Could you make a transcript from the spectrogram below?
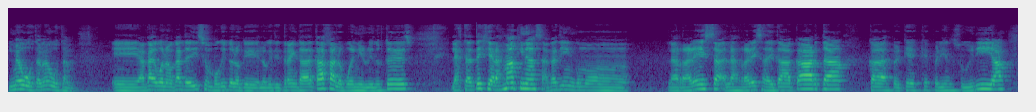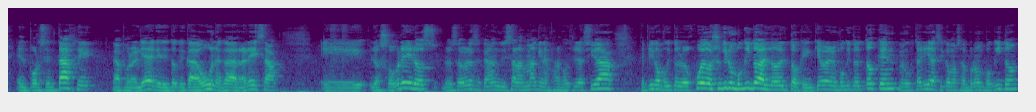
Y me gusta, me gustan. Eh, acá, bueno, acá te dice un poquito lo que, lo que te trae en cada caja, lo pueden ir viendo ustedes. La estrategia de las máquinas, acá tienen como la rareza, las rarezas de cada carta, cada qué experiencia subiría, el porcentaje, la probabilidad de que te toque cada una, cada rareza. Eh, los obreros, los obreros se encargan de utilizar las máquinas para construir la ciudad. Te explico un poquito lo del juego. Yo quiero un poquito a lo del token. Quiero ver un poquito el token. Me gustaría, así que vamos a probar un poquito.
